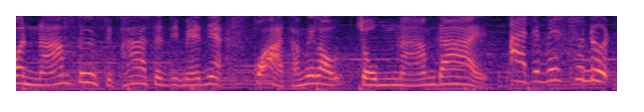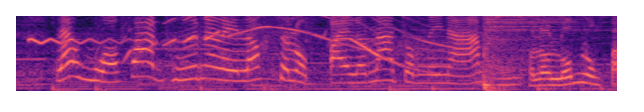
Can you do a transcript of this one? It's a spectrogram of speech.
ว่าน้ำตื้น 15 เซนติเมตรเนี่ยก็อาจทำให้เราจมน้ำได้ อาจจะเป็นสะดุดและหัวฟาดพื้นอะไรแล้วสลบไปแล้วหน้าจมในน้ำพอเราล้มลงไป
